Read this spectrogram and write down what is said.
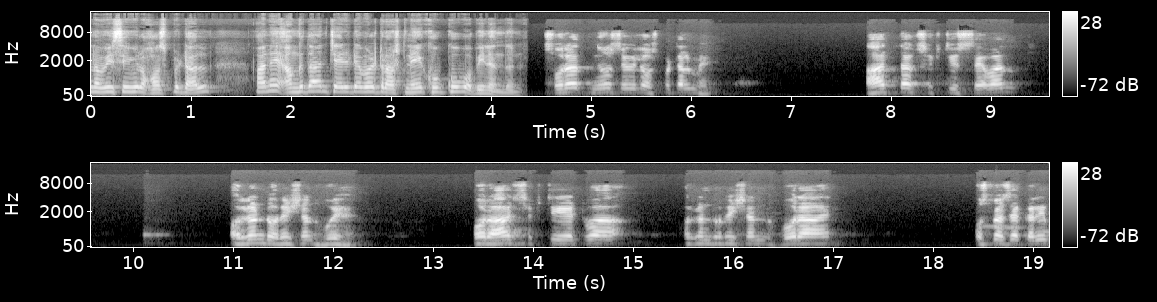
નવી સિવિલ હોસ્પિટલ અને અંગદાન ચેરિટેબલ ટ્રસ્ટને ખૂબ ખૂબ અભિનંદન सूरत न्यू सिविल हॉस्पिटल में आज तक 67 ऑर्गन डोनेशन हुए हैं और आज 68वां ऑर्गन डोनेशन हो रहा है उसमें से करीब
